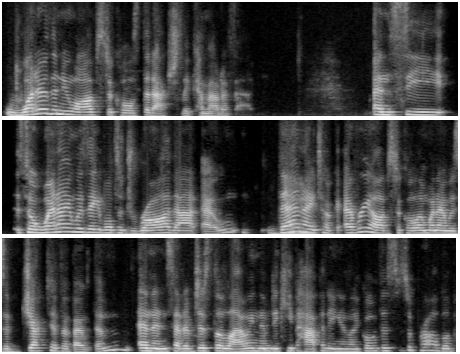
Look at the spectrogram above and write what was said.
what are the new obstacles that actually come out of that? And see, so when I was able to draw that out Then Mhm. I took every obstacle and when I was objective about them, and instead of just allowing them to keep happening and like, oh, this is a problem.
